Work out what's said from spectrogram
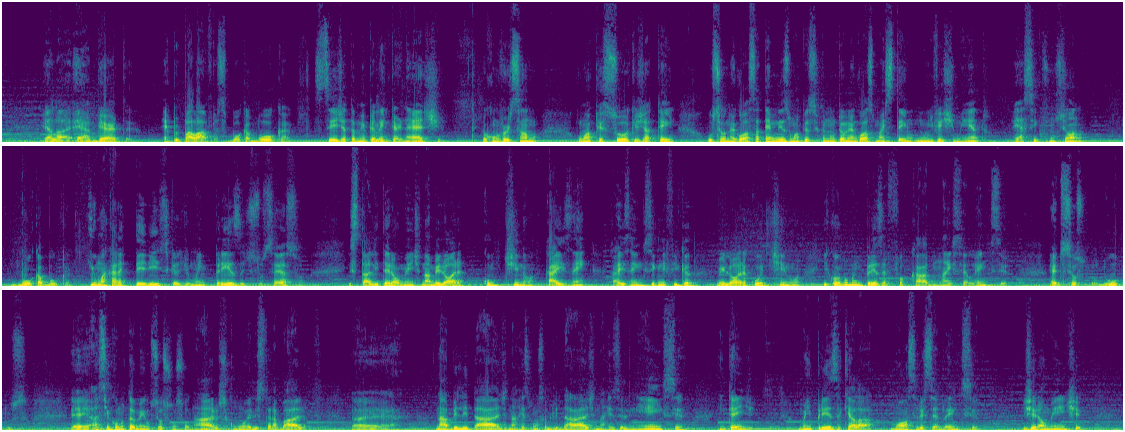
ela é aberta é por palavras, boca a boca, seja também pela internet, eu conversando com uma pessoa que já tem o seu negócio, até mesmo uma pessoa que não tem um negócio, mas tem um investimento, é assim que funciona, boca a boca. E uma característica de uma empresa de sucesso está literalmente na melhora contínua, Kaizen. Kaizen significa melhora contínua. E quando uma empresa é focada na excelência é, de seus produtos, é, assim como também os seus funcionários, como eles trabalham, é, na habilidade, na responsabilidade, na resiliência, entende? Uma empresa que ela mostra excelência, geralmente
